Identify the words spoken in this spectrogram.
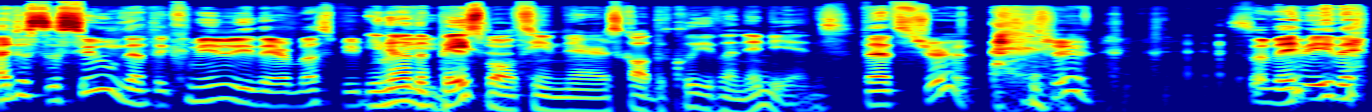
I just assume that the community there must be. You know, the baseball team there is called the Cleveland Indians. That's true. That's true. so maybe they're.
